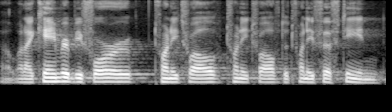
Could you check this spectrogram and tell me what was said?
uh, when I came here before 2012, 2012 to 2015,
